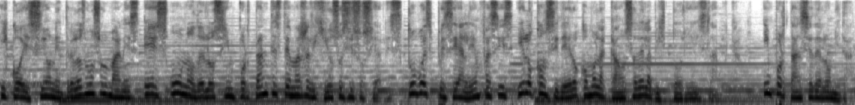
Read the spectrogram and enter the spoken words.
y cohesión entre los musulmanes es uno de los importantes temas religiosos y sociales. Tuvo especial énfasis y lo considero como la causa de la victoria islámica. Importancia de la unidad.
